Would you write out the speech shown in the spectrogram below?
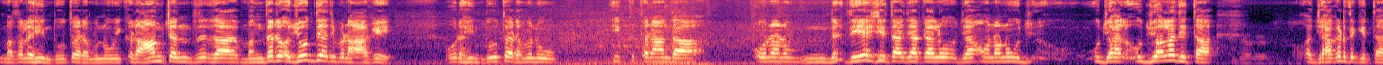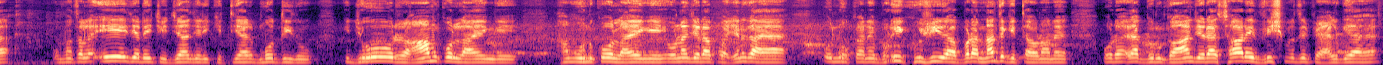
ਮਤਲਬ ਹਿੰਦੂ ਧਰਮ ਨੂੰ ਇੱਕ ਰਾਮਚੰਦਰ ਦਾ ਮੰਦਿਰ ਅਯੋਧਿਆ 'ਚ ਬਣਾ ਕੇ, ਔਰ ਹਿੰਦੂ ਧਰਮ ਨੂੰ ਇੱਕ ਤਰ੍ਹਾਂ ਦਾ ਉਹਨਾਂ ਨੂੰ ਨਿਰਦੇਸ਼ ਦਿੱਤਾ ਜਾਂ ਕਹ ਲਓ ਜਾਂ ਉਹਨਾਂ ਨੂੰ ਉਜ- ਉਜਾਲ ਉਜਾਲਾ ਦਿੱਤਾ ਜਾਗਰਤ ਕੀਤਾ। ਮਤਲਬ ਇਹ ਜਿਹੜੀ ਚੀਜ਼ਾਂ ਜਿਹੜੀ ਕੀਤੀਆਂ ਮੋਦੀ ਨੂੰ ਕਿ ਜੋ ਰਾਮ ਕੋ ਲਾਏਂਗੇ ਹਮ ਉਨਕੋ ਲਾਏਂਗੇ ਉਹਨਾਂ ਜਿਹੜਾ ਭਜਨ ਗਾਇਆ ਹੈ, ਉਹ ਲੋਕਾਂ ਨੇ ਬੜੀ ਖੁਸ਼ੀ ਦਾ ਬੜਾ ਆਨੰਦ ਕੀਤਾ ਉਹਨਾਂ ਨੇ। ਔਰ ਇਹਦਾ ਗੁਣਗਾਨ ਜਿਹੜਾ ਸਾਰੇ ਵਿਸ਼ਵ ਤੇ ਫੈਲ ਗਿਆ ਹੈ।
